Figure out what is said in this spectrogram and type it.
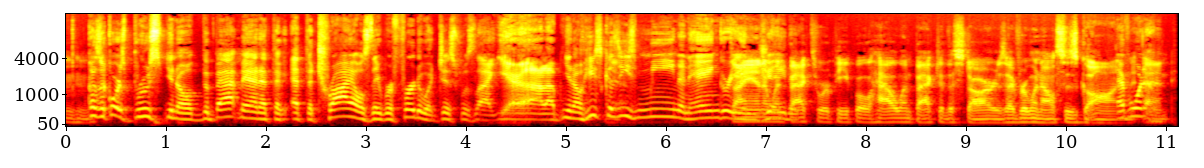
Mhm. because of course Bruce, you know, the Batman at the at the trials they refer to it just was like, yeah, you know, he's because he's mean and angry and Diana jaded. went back to her people. Hal went back to the stars. Everyone else is gone. Everyone- and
